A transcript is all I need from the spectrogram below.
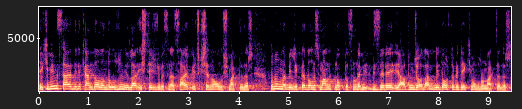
Ekibimiz her biri kendi alanında uzun yıllar iş tecrübesine sahip 3 kişiden oluşmaktadır. Bununla birlikte danışmanlık noktasında bi- bizlere yardımcı olan bir de ortopedi hekimi bulunmaktadır.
